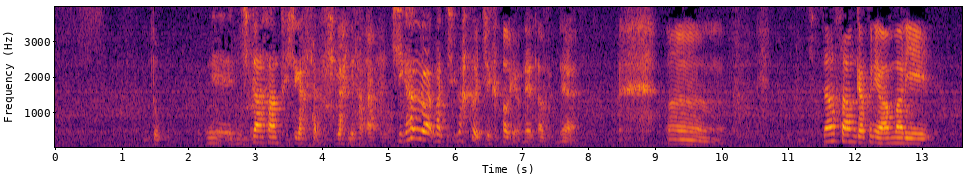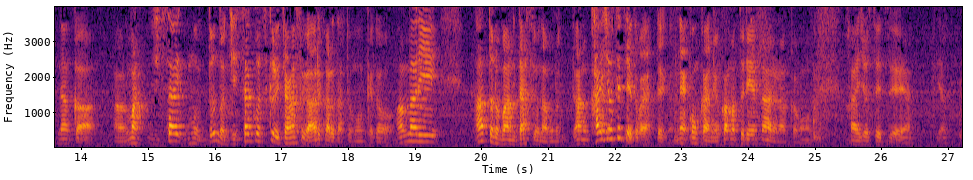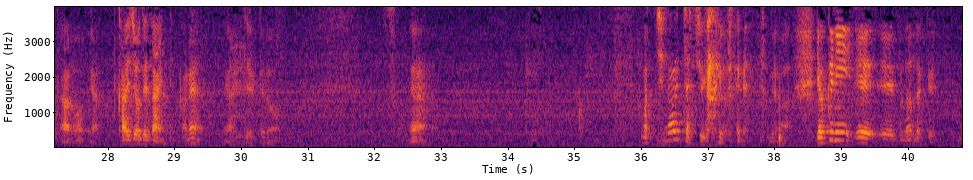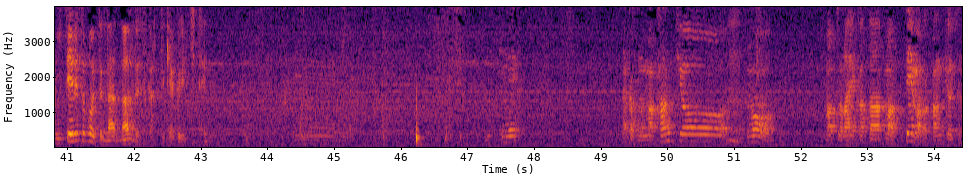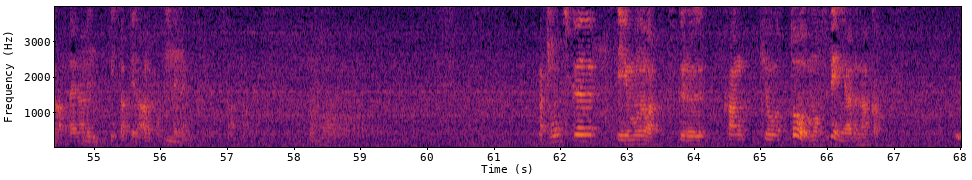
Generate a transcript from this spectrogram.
えー、西田さんと石垣さんの違いですか？違うはまあ違うは違うよね多分ね。うん。石田さん逆にあんまりなんかあのまあ実際もうどんどん実作を作るチャンスがあるからだと思うけどあんまりアートの場に出すようなものあの会場設営とかやってるけどね。今回の横浜トリエンナーレなんかも会場設営ややあのや会場デザインっていうかねやってるけどね。まあ違うっちゃ違うよね それは。逆にえー、えー、となんだっけ似てるところって何何ですかって逆に来て、えー、似てなんかそのまあ環境の、まあ、捉え方、まあ、テーマが環境っていうのを与えられていたっていうのはあるかもしれないんですけど、まあ、建築っていうものが作る環境ともうすでにあるなんか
